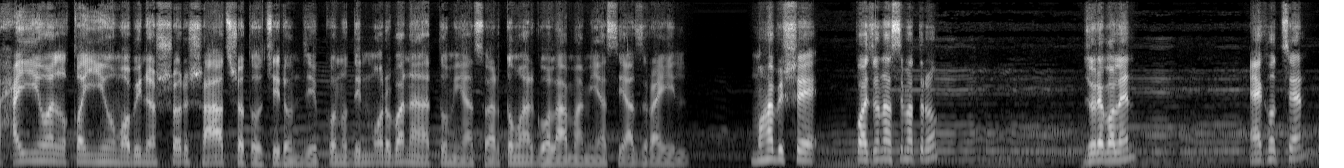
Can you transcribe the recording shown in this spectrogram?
হাইয়ু আল কাইয়ুম অবিনশ্বর সাত শত চিরঞ্জীব। কোনোদিন মরবা না, তুমি আছো আর তোমার গোলাম আমি আছি, আজরাইল। মহাবিশ্বে কয়জন আছে মাত্র? জোরে বলেন। এক হচ্ছেন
